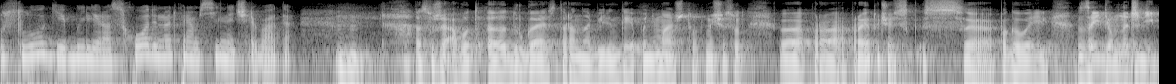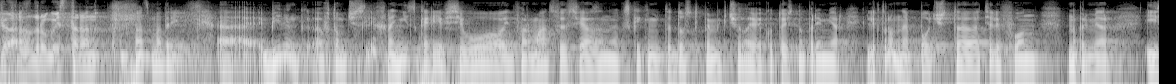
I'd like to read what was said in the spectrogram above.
услуги, были расходы, ну это прям сильно чревато. Мгм. А, слушай, а вот э, другая сторона биллинга, я понимаю, что вот мы сейчас вот э, про, про эту часть с- э, поговорили, зайдем на GDPR с другой стороны. Вот смотри, э, биллинг в том числе хранит, скорее всего, информацию, связанную с какими-то доступами к человеку. То есть, например, электронная почта, телефон, например. И,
